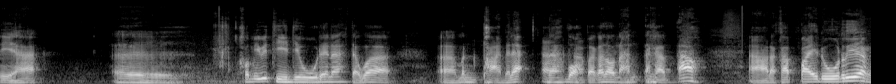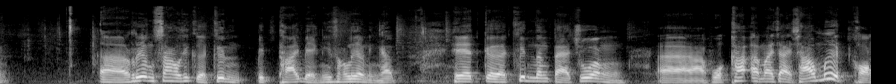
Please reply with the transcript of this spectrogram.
นี่ฮะเออเขามีวิธีดิวด้วยนะ แต่ว่ามันผ่านไปแล้วนะบอกไปก็เท่านั้นนะครับอ้าวเอาละครับ ไปดูเรื่อง เรื่องเศร้าที่เกิดขึ้นปิดท้ายเบรกนี้สักเรื่องหนึ่งครับ เหตุเกิดขึ้นตั้งแต่ช่วงหัวค่ำไม่ใช่เช้ามืดของ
